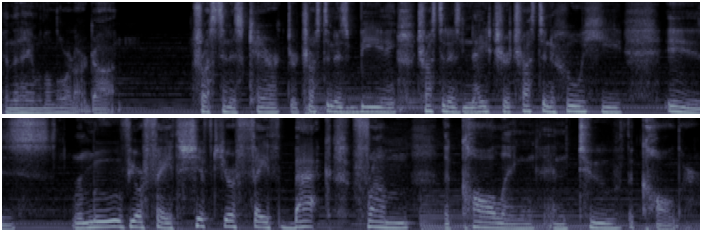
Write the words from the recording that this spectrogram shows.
in the name of the Lord our God. Trust in his character, trust in his being, trust in his nature, trust in who he is. Remove your faith, shift your faith back from the calling and to the caller.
